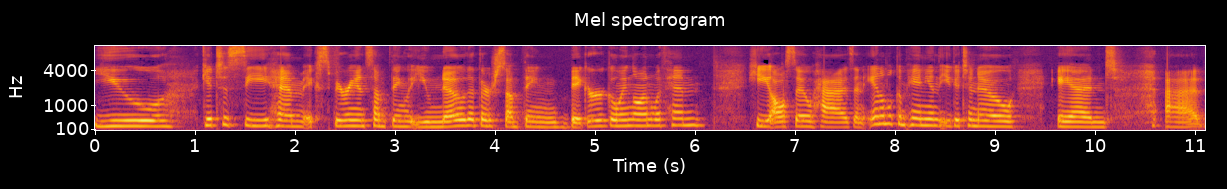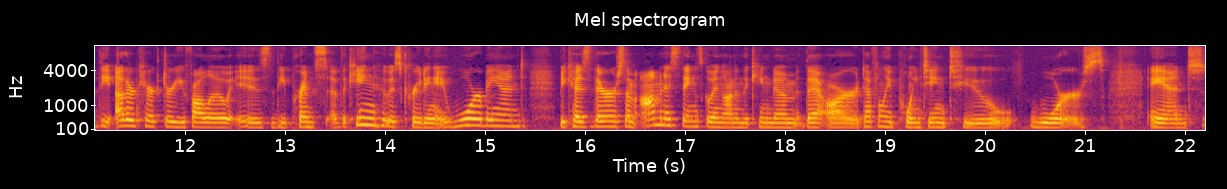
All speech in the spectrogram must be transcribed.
you get to see him experience something that you know that there's something bigger going on with him. He also has an animal companion that you get to know and uh, the other character you follow is the Prince of the King who is creating a war band because there are some ominous things going on in the kingdom that are definitely pointing to wars and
